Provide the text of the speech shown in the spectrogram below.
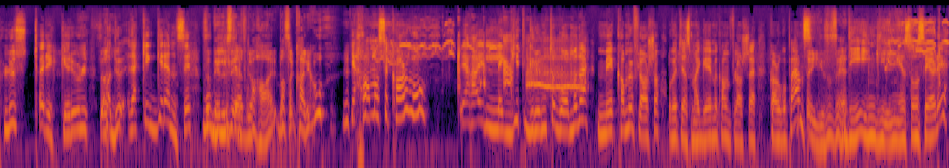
Pluss tørkerull du, Det er ikke grenser Så det du sier er du har masse cargo? Jeg har masse cargo Jeg har legget grunn til å gå med det Med kamuflasje Og vet du hva som er gøy med kamuflasje cargo pants? Det er ingen som ser. De ingen, som ser de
